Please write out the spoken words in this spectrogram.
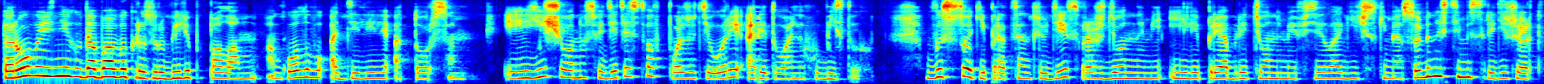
Второго из них вдобавок разрубили пополам, а голову отделили от торса. И еще одно свидетельство в пользу теории о ритуальных убийствах. Высокий процент людей с врожденными или приобретенными физиологическими особенностями среди жертв.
